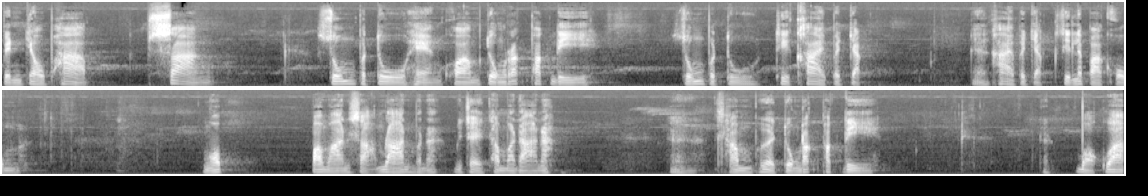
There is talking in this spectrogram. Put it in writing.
เป็นเจ้าภาพสร้างซุ้มประตูแห่งความจงรักภักดี ซุ้มประตูที่ค่ายประจักษ์ค่ายประจักษ์ศิลปาคม งบประมาณสามล้านพนะไม่ใช่ธรรมดานะทำเพื่อจงรักภักดี บอกว่า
